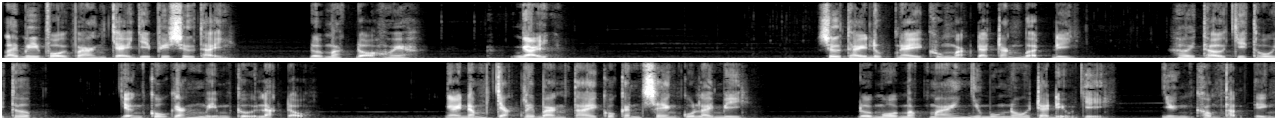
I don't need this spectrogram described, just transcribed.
Lai mi vội vàng chạy về phía sư thầy, Đôi mắt đỏ hoe. Ngậy Sư thầy lúc này khuôn mặt đã trắng bệch đi, Hơi thở chỉ thôi thớp, Vẫn cố gắng mỉm cười lắc đầu. Ngài nắm chặt lấy bàn tay có cánh sen của Lai Mi, Đôi môi mấp máy như muốn nói ra điều gì, Nhưng không thành tiếng.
